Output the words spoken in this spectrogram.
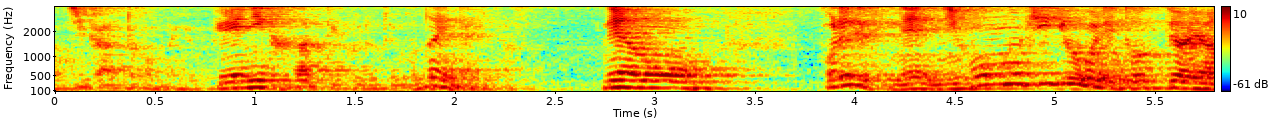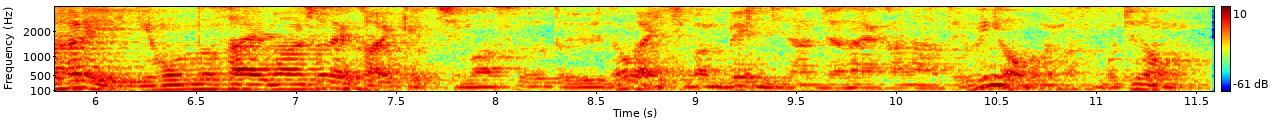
の時間とかも余計にかかってくるということになります。であのこれですね日本の企業にとってはやはり日本の裁判所で解決しますというのが一番便利なんじゃないかなというふうに思います。もちろん、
